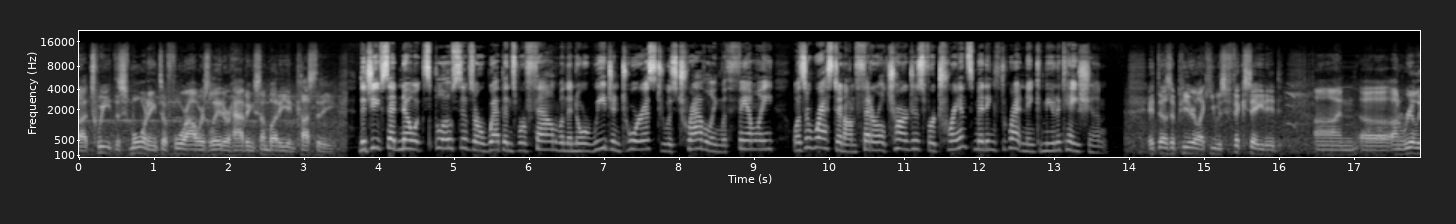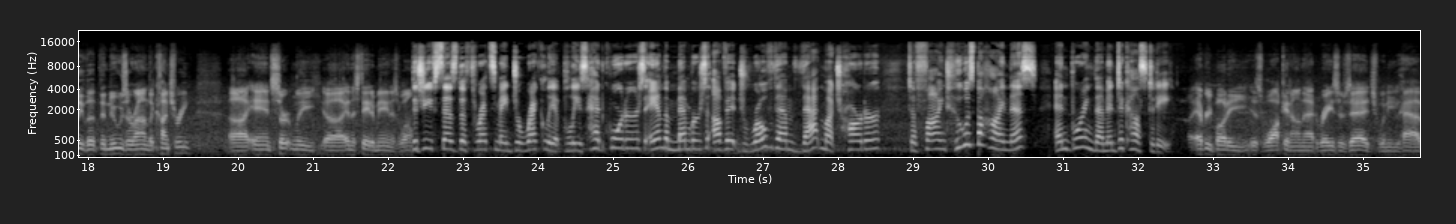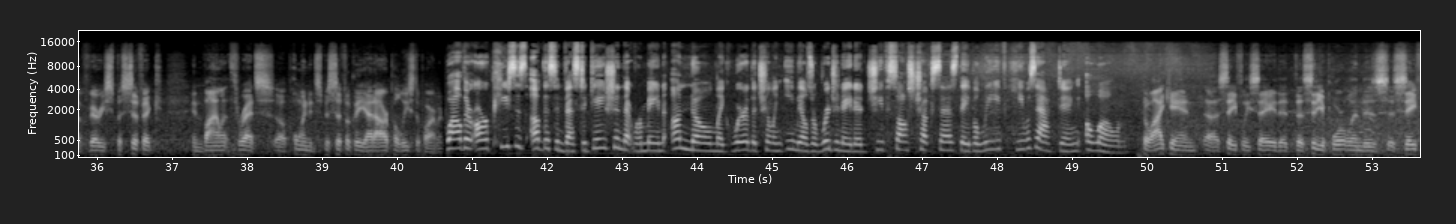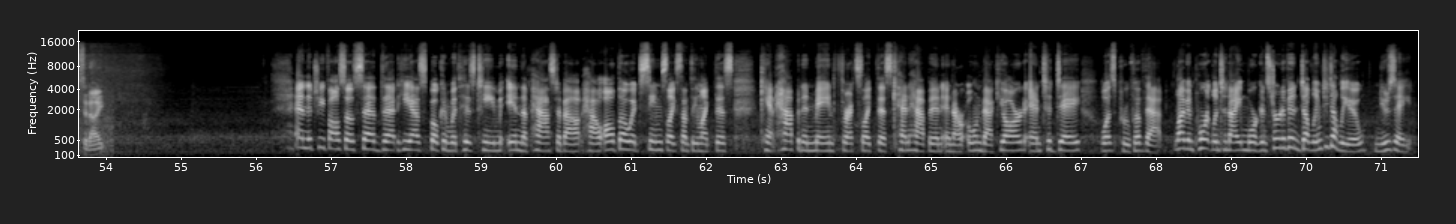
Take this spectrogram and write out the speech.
uh, tweet this morning to four hours later having somebody in custody. The chief said no explosives or weapons were found when the Norwegian tourist who was traveling with family was arrested on federal charges for transmitting threatening communication. It does appear like he was fixated on, uh, on really the, the news around the country. Uh, and certainly uh, in the state of Maine as well. The chief says the threats made directly at police headquarters and the members of it drove them that much harder to find who was behind this and bring them into custody. Everybody is walking on that razor's edge when you have very specific and violent threats uh, pointed specifically at our police department. While there are pieces of this investigation that remain unknown, like where the chilling emails originated, Chief Sauschuck says they believe he was acting alone. So I can uh, safely say that the city of Portland is, is safe tonight. And the chief also said that he has spoken with his team in the past about how, although it seems like something like this can't happen in Maine, threats like this can happen in our own backyard. And today was proof of that. Live in Portland tonight, Morgan Sturdivant, WMTW News 8.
